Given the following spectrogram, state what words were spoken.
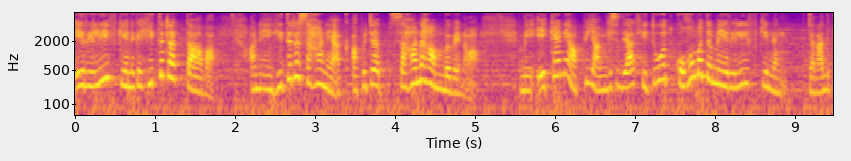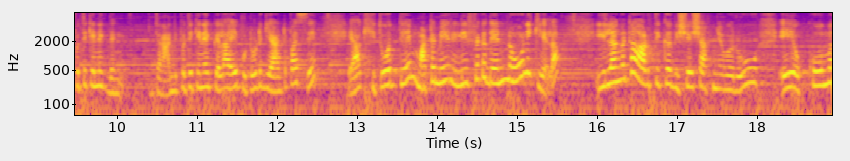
ඒ රිලීෆ් කියන එක හිතටත් ආවා. අනේ හිතට සහනයක් අපිට සහන හම්බ වෙනවා. මේ ඒ කියන්නේ අපි යම්කිසි දෙයක් හිතුවොත් කොහොමද මේ රිලීෆ් කියන ජනාධිපති කෙනෙක් දැන් ජනාධිපති කෙනෙක් වෙලා ඒ පුටුවට ගියාට පස්සේ එයා හිතුවොත් මට මේ රිලීෆ් එක දෙන්න ඕනි කියලා ඊළඟට ආර්ථික විශේෂඥවරු ඒ ඔක්කොම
